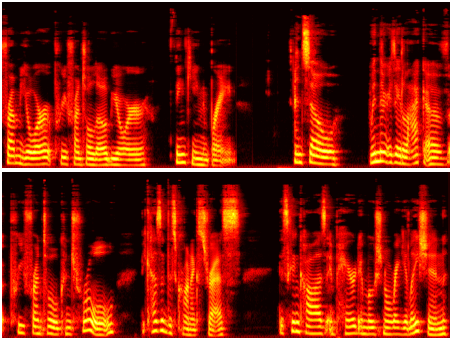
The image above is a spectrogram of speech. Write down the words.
from your prefrontal lobe, your thinking brain. And so when there is a lack of prefrontal control because of this chronic stress, this can cause impaired emotional regulation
